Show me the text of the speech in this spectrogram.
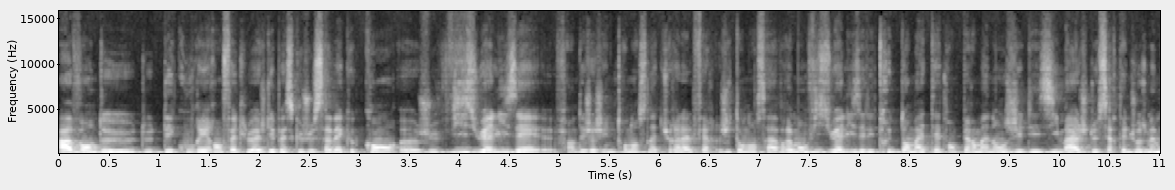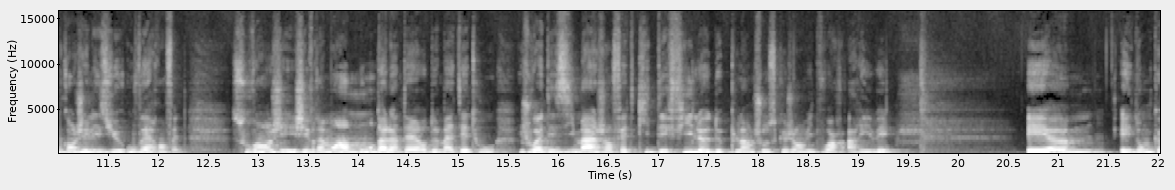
avant de, découvrir en fait le HD parce que je savais que quand je visualisais, enfin déjà j'ai une tendance naturelle à le faire, j'ai tendance à vraiment visualiser des trucs dans ma tête en permanence, j'ai des images de certaines choses, même quand j'ai les yeux ouverts en fait. Souvent j'ai vraiment un monde à l'intérieur de ma tête où je vois des images en fait qui défilent de plein de choses que j'ai envie de voir arriver. Et, et donc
